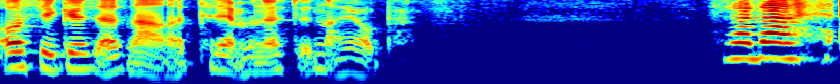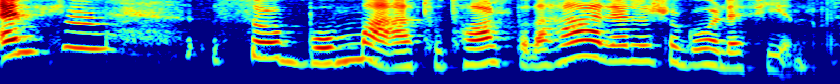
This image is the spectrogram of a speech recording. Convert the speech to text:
Og sykehuset er sånn tre minutter unna jobb. Enten så bommer jeg totalt på det her, eller så går det fint.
